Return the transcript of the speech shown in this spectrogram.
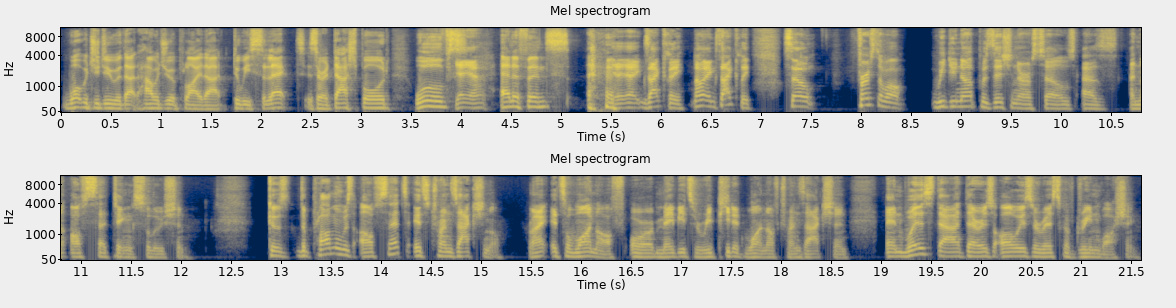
What would you do with that? How would you apply that? Do we select? Is there a dashboard? Wolves? Yeah, yeah. Elephants? yeah, yeah, exactly. No, exactly. So, first of all, we do not position ourselves as an offsetting solution because the problem with offsets, it's transactional, right? It's a one off or maybe it's a repeated one off transaction. And with that, there is always a risk of greenwashing,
